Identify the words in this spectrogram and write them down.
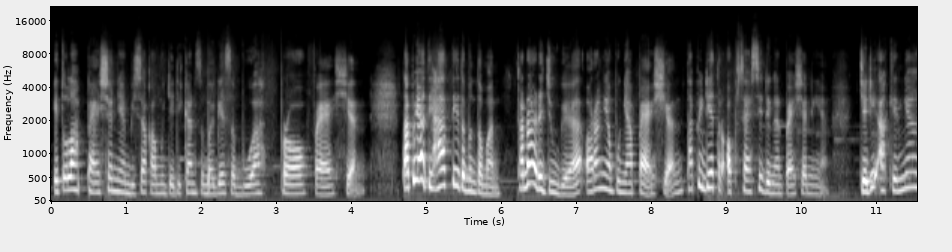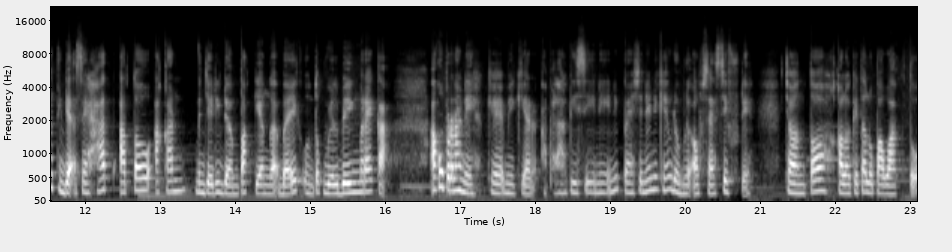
itulah passion yang bisa kamu jadikan sebagai sebuah profession. Tapi hati-hati teman-teman karena ada juga orang yang punya passion tapi dia terobsesi dengan passionnya jadi akhirnya tidak sehat atau akan menjadi dampak yang nggak baik untuk well-being mereka. Aku pernah nih kayak mikir, apalagi sih ini, ini passion ini kayak udah mulai obsesif deh. Contoh kalau kita lupa waktu.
